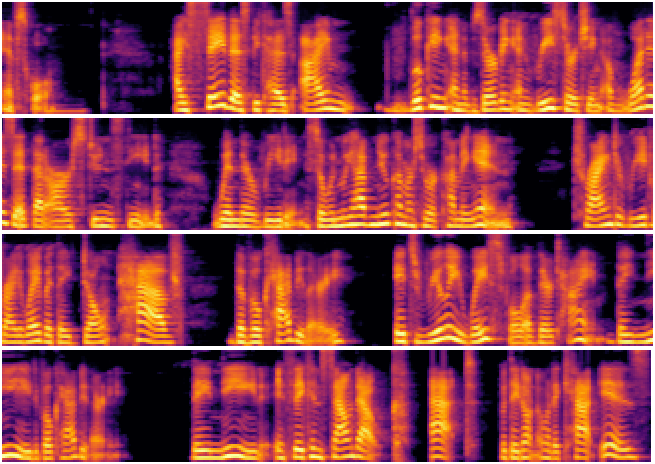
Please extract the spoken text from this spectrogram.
of school I say this because I'm looking and observing and researching of what is it that our students need when they're reading. So when we have newcomers who are coming in trying to read right away, but they don't have the vocabulary, it's really wasteful of their time. They need vocabulary. They need, if they can sound out at, but they don't know what a cat is,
